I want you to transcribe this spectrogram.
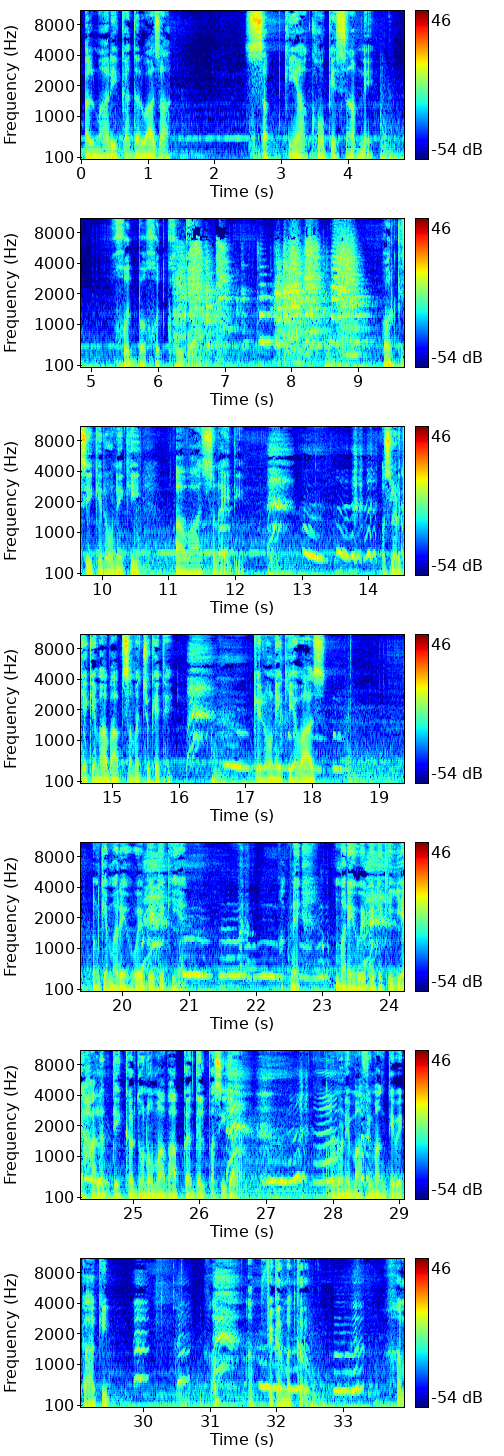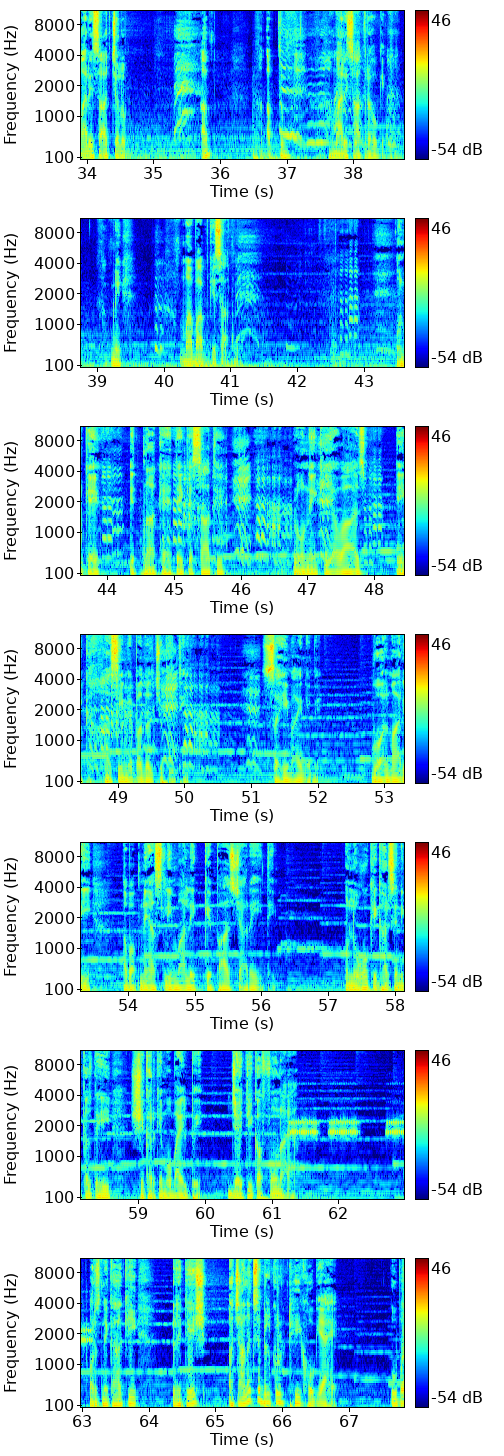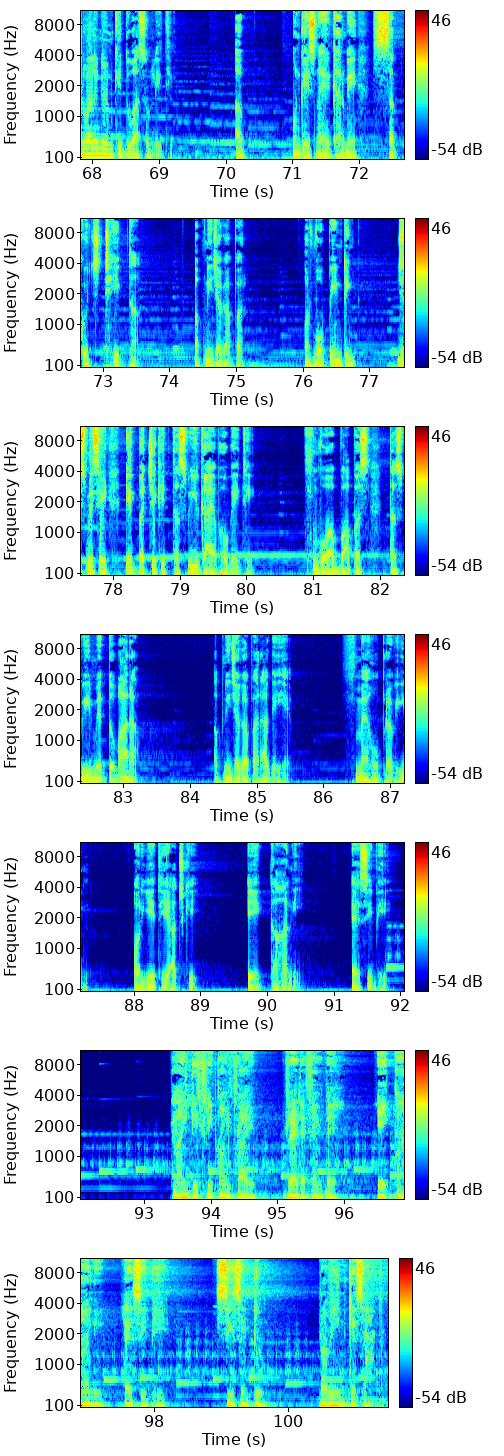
अलमारी का दरवाज़ा सबकी आँखों के सामने खुद ब खुद खुल गया। और किसी के रोने की आवाज़ सुनाई दी। उस लड़के के माँ बाप समझ चुके थे कि रोने की आवाज़ उनके मरे हुए बेटे की है। अपने मरे हुए बेटे की यह हालत देखकर दोनों माँ बाप का दिल पसी जाया। और उन्होंने माफ़ी मांगते हुए कहा कि, अब अब फ़िक्र मत करो। हमारे साथ चलो। अब अब तुम हमारे साथ रहोगे, अपने माँ बाप के साथ में। उनके इतना कहते के साथ ही रोने की आवाज़ एक हँसी में बदल चुकी थी, सही मायने में। वो अलमारी अब अपने असली मालिक के पास जा रही थी। उन लोगों के घर से निकलते ही शिखर के मोबाइल पे जयती का फ़ोन आया। और उसने कहा कि, रितेश, अचानक से बिल्कुल ठीक हो गया है। ऊपर वाले ने उनकी दुआ सुन ली थी। अब उनके इस नए घर में सब कुछ ठीक था, अपनी जगह पर। और वो पेंटिंग, जिसमें से एक बच्चे की तस्वीर गायब हो गई थी। वो अब वापस तस्वीर में दोबारा अपनी जगह पर आ गई है। मैं हूँ प्रवीण, और ये थी आज की एक कहानी ऐसी भी। 93.5 रेड एफएम पे एक कहानी ऐसी भी। सीज़न टू प्रवीण के साथ।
